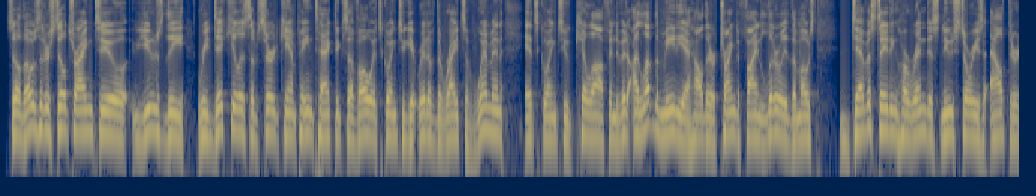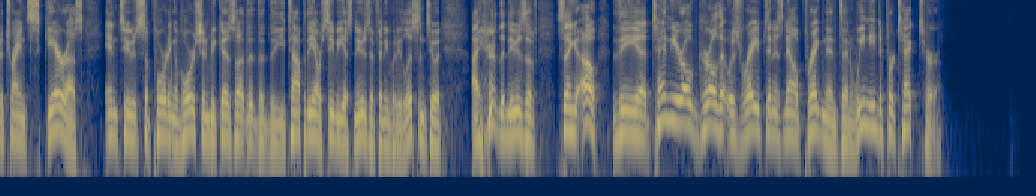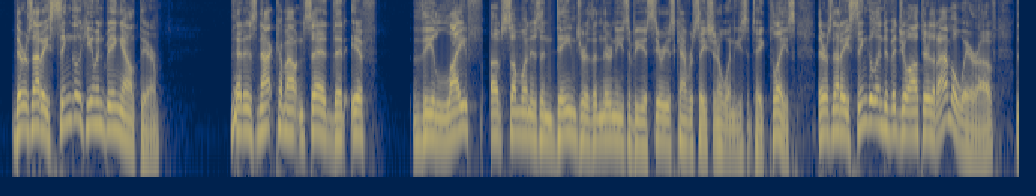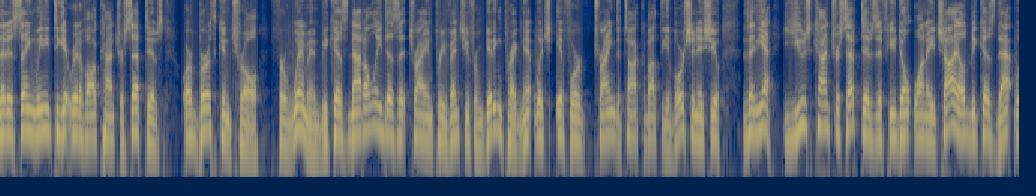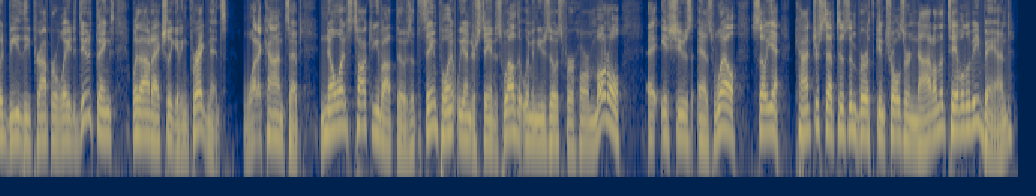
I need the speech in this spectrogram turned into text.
So those that are still trying to use the ridiculous, absurd campaign tactics of, oh, it's going to get rid of the rights of women, it's going to kill off individuals. I love the media, how they're trying to find literally the most devastating, horrendous news stories out there to try and scare us into supporting abortion because uh, the, the, the top of the hour CBS News, if anybody listened to it, I heard the news of saying, oh, the 10 uh, year old girl that was raped and is now pregnant, and we need to protect her. There is not a single human being out there that has not come out and said that if the life of someone is in danger, then there needs to be a serious conversation on what needs to take place. There's not a single individual out there that I'm aware of that is saying we need to get rid of all contraceptives or birth control for women because not only does it try and prevent you from getting pregnant, which, if we're trying to talk about the abortion issue, then yeah, use contraceptives if you don't want a child because that would be the proper way to do things without actually getting pregnant. What a concept. No one's talking about those. At the same point, we understand as well that women use those for hormonal uh, issues as well. So, yeah, contraceptives and birth controls are not on the table to be banned.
